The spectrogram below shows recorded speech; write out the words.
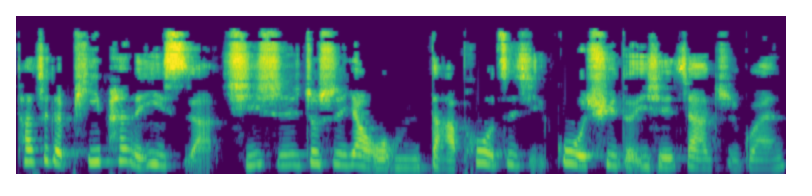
它这个批判的意思啊，其实就是要我们打破自己过去的一些价值观，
